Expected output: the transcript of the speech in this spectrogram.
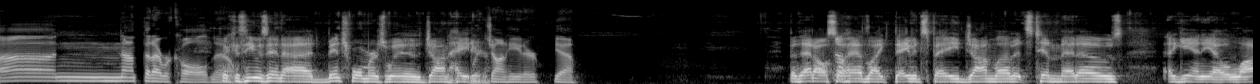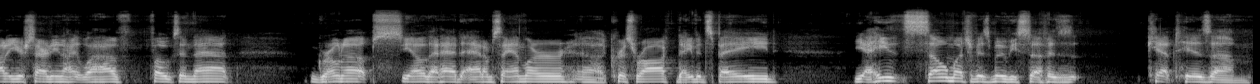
Uh, not that I recall. No, Because he was in uh, Benchwarmers with Jon Heder. with Jon Heder. Yeah, But that also had like David Spade, Jon Lovitz, Tim Meadows. Again, you know, a lot of your Saturday Night Live folks in that. Grown ups, you know, that had Adam Sandler, uh, Chris Rock, David Spade. Yeah, he's so much of his movie stuff has kept his, um,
